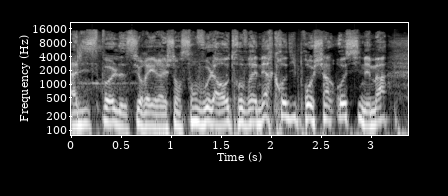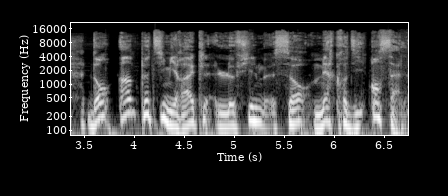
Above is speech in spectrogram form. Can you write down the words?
Alice Paul sur Rire et Chanson, vous la retrouverez mercredi prochain au cinéma dans Un Petit Miracle. Le film sort mercredi en salle.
